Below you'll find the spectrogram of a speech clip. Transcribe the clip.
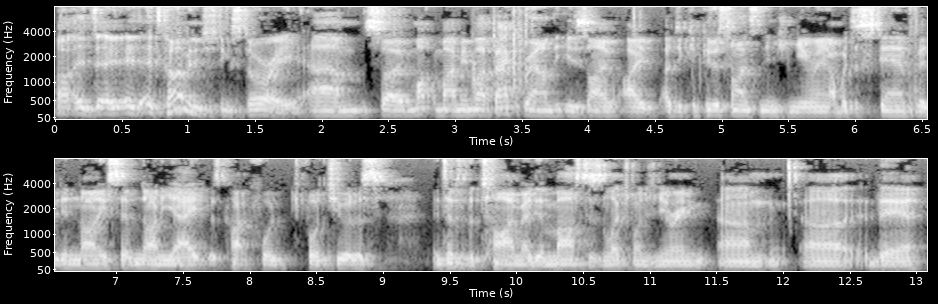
Uh, it's, it's kind of an interesting story. Um, so, my, my, I mean, my background is I, I, I, did computer science and engineering. I went to Stanford in 97, 98. It was quite fortuitous in terms of the time. I did a master's in electrical engineering um, uh, there.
